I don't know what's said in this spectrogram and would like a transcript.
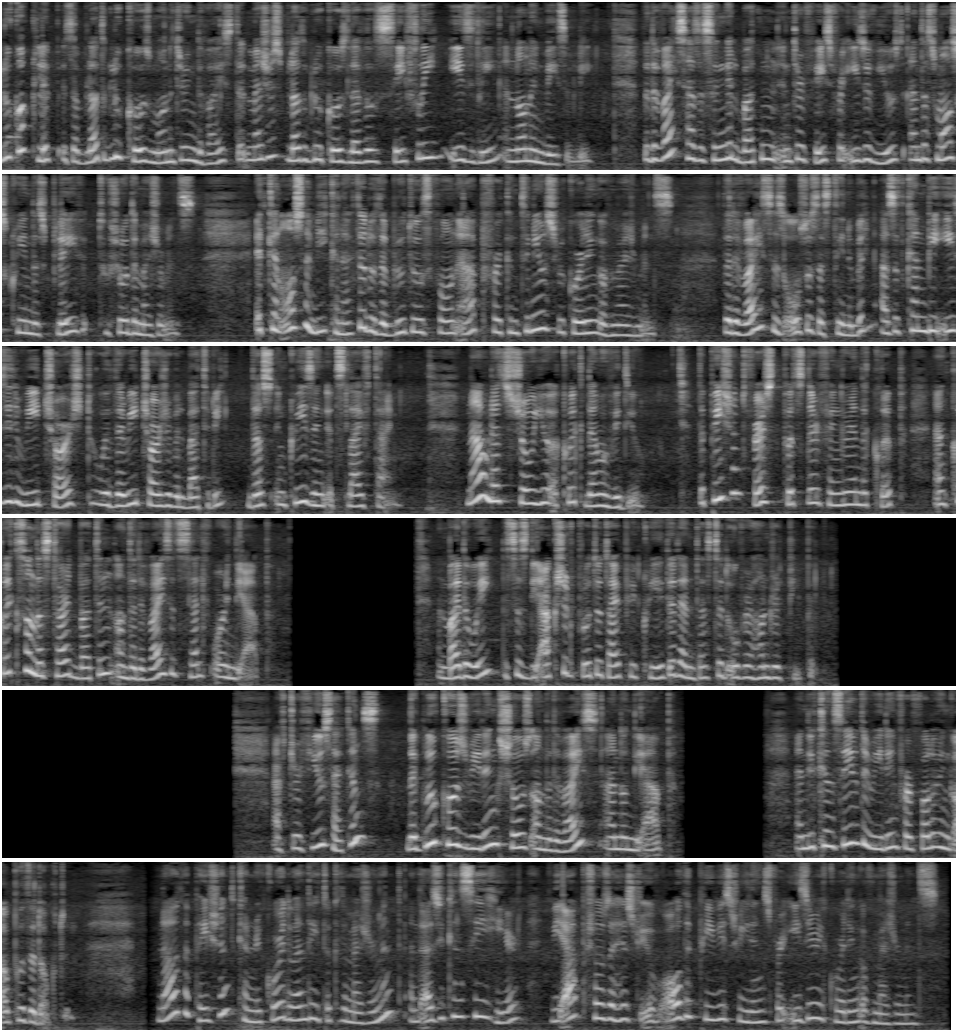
GlucoClip is a blood glucose monitoring device that measures blood glucose levels safely, easily, and non-invasively. The device has a single button interface for ease of use and a small screen display to show the measurements. It can also be connected with a Bluetooth phone app for continuous recording of measurements. The device is also sustainable as it can be easily recharged with the rechargeable battery, thus increasing its lifetime. Now let's show you a quick demo video. The patient first puts their finger in the clip and clicks on the start button on the device itself or in the app. And by the way, this is the actual prototype we created and tested over 100 people. After a few seconds, the glucose reading shows on the device and on the app. And you can save the reading for following up with the doctor. Now the patient can record when they took the measurement and as you can see here, the app shows a history of all the previous readings for easy recording of measurements.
